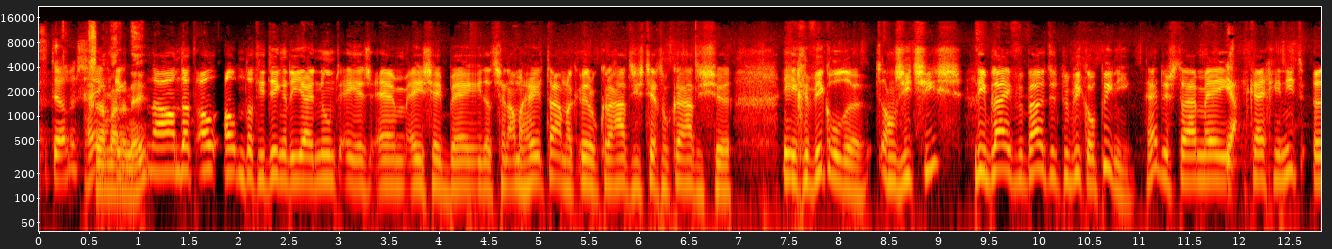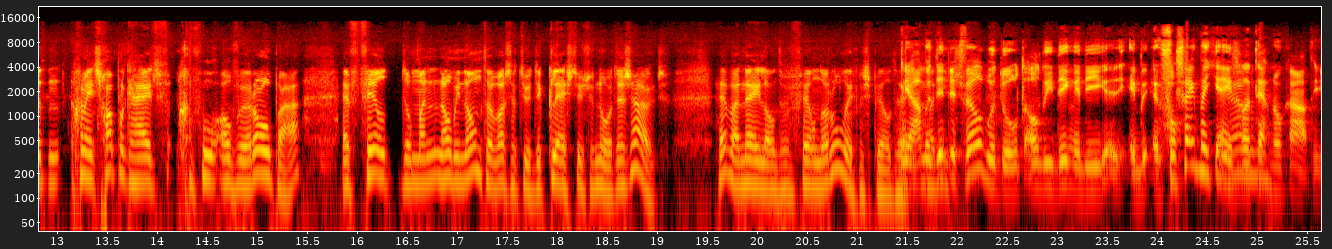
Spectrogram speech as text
vertel eens. Zeg maar, ik- nou, omdat, al, al- omdat die dingen die jij noemt, ESM, ECB, dat zijn allemaal heel tamelijk eurocratische, technocratische, ingewikkelde transities. Die blijven buiten de publieke opinie. Hè? Dus daarmee Ja. krijg je niet een gemeenschappelijkheidsgevoel over Europa. En veel dominanter was natuurlijk de clash tussen Noord en Zuid. Hè? Waar Nederland een vervelende rol in gespeeld heeft. Ja, maar dit die- is wel bedoeld, al die dingen die. Ik ben volstrekt met je eens Ja, dat het technocratisch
